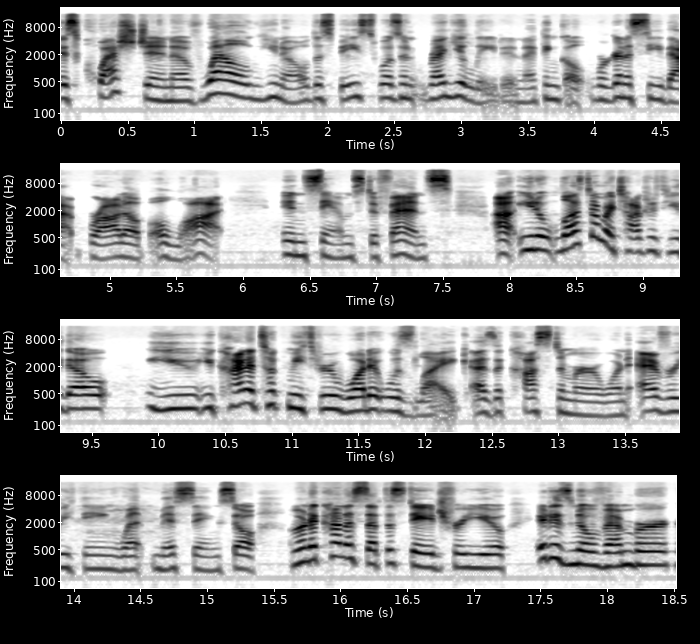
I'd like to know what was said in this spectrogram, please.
this question of well you know the space wasn't regulated and i think uh, we're going to see that brought up a lot in sam's defense uh, you know last time i talked with you though you you kind of took me through what it was like as a customer when everything went missing. So I'm going to kind of set the stage for you. It is November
